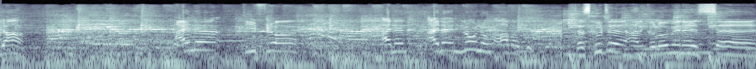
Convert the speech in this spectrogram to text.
ja, eine, die für eine, eine Entlohnung arbeitet. Das Gute an Kolumbien ist, äh,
